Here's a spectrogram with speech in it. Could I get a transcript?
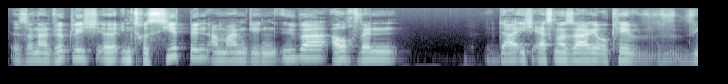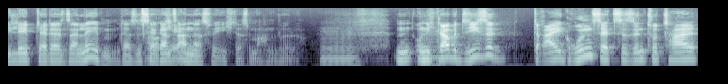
sondern wirklich äh, interessiert bin an meinem Gegenüber, auch wenn da ich erstmal sage, okay, wie lebt der denn sein Leben? Das ist ja ganz Okay. anders, wie ich das machen würde. Und ich glaube, diese drei Grundsätze sind total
